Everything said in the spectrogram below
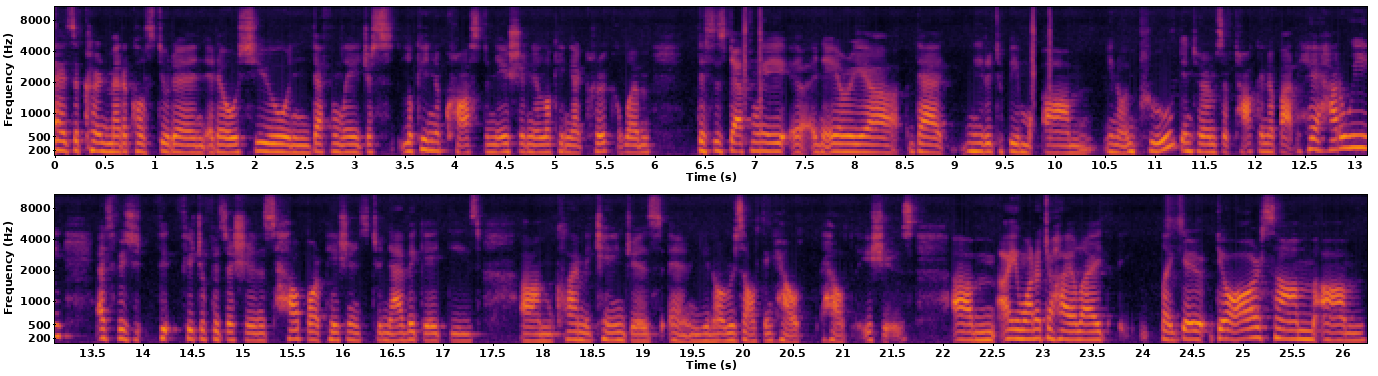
as a current medical student at OSU and definitely just looking across the nation and looking at curriculum, this is definitely uh, an area that needed to be, um, you know, improved in terms of talking about, hey, how do we, as future physicians, help our patients to navigate these um, climate changes and you know resulting health health issues. Um, I wanted to highlight like there there are some um,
